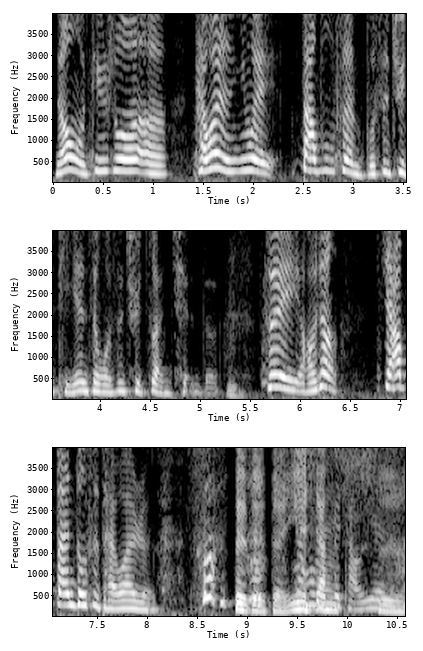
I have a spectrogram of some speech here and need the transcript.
然后我听说，呃，台湾人因为大部分不是去体验生活，是去赚钱的，嗯，所以好像加班都是台湾人。对对对，因为像是，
